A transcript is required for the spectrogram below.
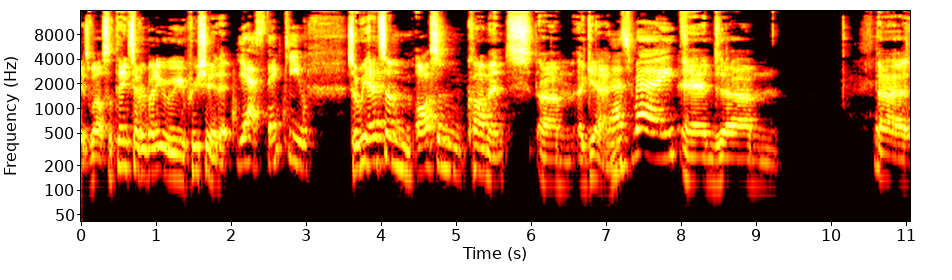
as well. So thanks everybody. We appreciate it. yes, thank you. So we had some awesome comments um, again. That's right. and um, uh,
